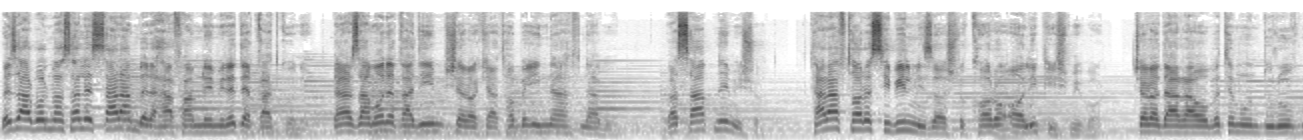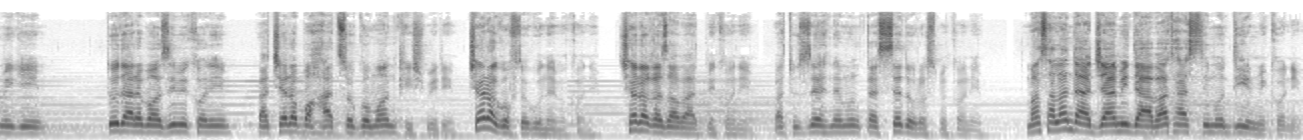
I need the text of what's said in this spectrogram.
به ضرب المثل سرم بره حرفم نمیره دقت کنیم در زمان قدیم شراکت ها به این نحو نبود و ثبت نمی‌شد. طرفدار سیبیل میذاشت و کار عالی پیش می‌برد. چرا در روابطمون دروغ میگیم؟ دو در بازی می‌کنیم و چرا با حدس و گمان پیش میریم؟ چرا گفتگو نمی کنیم چرا قضاوت می‌کنیم؟ و تو ذهنمون قصه درست می‌کنیم. مثلا در جمعی دعوت هستیم و دیر می‌کنیم.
